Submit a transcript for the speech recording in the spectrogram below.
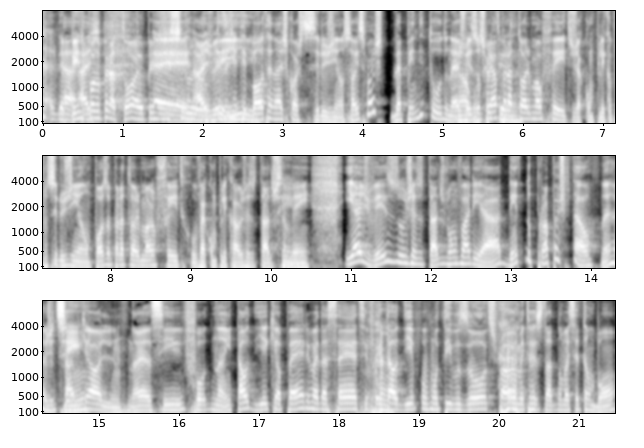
depende do pós-operatório, depende é, de cirurgia. Às vezes a gente bota nas costas do cirurgião só isso, mas depende de tudo, né? Às não, vezes o pré-operatório mal feito já complica para o cirurgião, pós-operatório mal feito vai complicar os resultados Sim. também. E às vezes os resultados vão variar dentro do próprio hospital, né? A gente Sim. sabe que, olha, né, se for na, em tal dia que opere, vai dar certo. Se for em tal dia por motivos outros, provavelmente o resultado não vai ser tão bom.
